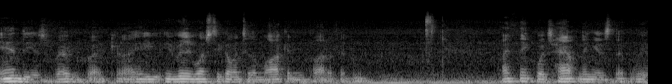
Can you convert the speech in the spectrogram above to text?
Andy is a very bright guy. He he really wants to go into the marketing part of it. And I think what's happening is that we're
